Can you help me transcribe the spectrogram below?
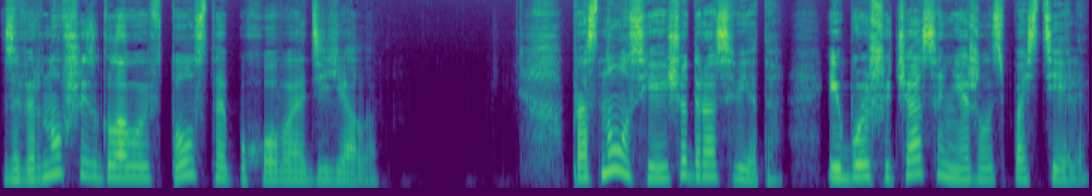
завернувшись головой в толстое пуховое одеяло. Проснулась я еще до рассвета и больше часа нежилась в постели.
